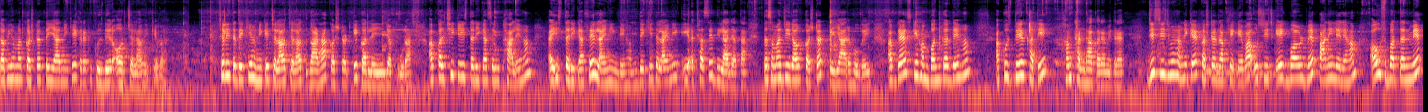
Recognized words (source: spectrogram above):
तभी हमार कस्टर्ड तैयार नहीं के एक कुछ देर और चलावे के बा। चलिए तो देखिए हमनी के चलाओ चलाओ गाढ़ा कस्टर्ड के कर लेंगे पूरा। अब कलछी के इस तरीक़ा से उठा लें हम इस तरीक़ा से लाइनिंग दे हम। देखिए तो लाइनिंग ये अच्छा से दिला जाता। तो समझ जी और कस्टर्ड तैयार हो गई। अब गैस के हम बंद कर दें हम और कुछ देर खातिर हम ठंडा करम एक जिस चीज़ में हमने के कस्टर्ड रखे के बा उस चीज़ के एक बाउल में पानी ले ले हम, और उस बर्तन में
